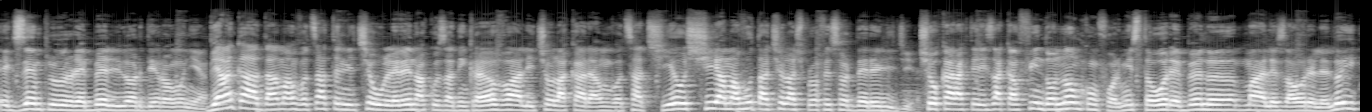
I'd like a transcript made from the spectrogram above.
exemplul rebelilor din România. Bianca Adam a învățat în liceul Elena Cuza din Craiova, liceul la care am învățat și eu și am avut același profesor de religie. Și o caracteriza ca fiind o non-conformistă, o rebelă, mai ales la orele lui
